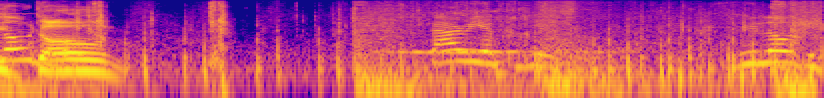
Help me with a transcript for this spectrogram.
No, you don't. Barrier created. Reloading.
